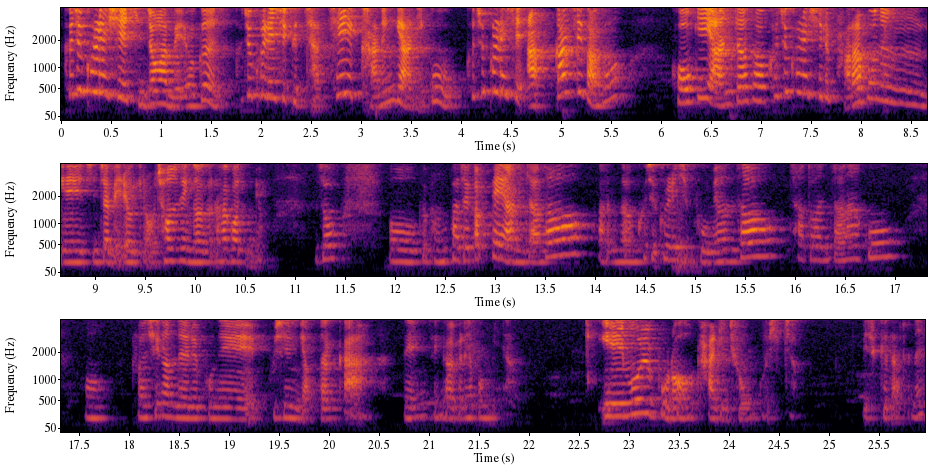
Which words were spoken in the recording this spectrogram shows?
크즈쿨레시의 진정한 매력은 크즈쿨레시 그 자체에 가는 게 아니고 크즈쿨레시 앞까지 가서 거기 앉아서 크즈클래시를 바라보는 게 진짜 매력이라고 저는 생각을 하거든요. 그래서 어, 그 방파제 카페에 앉아서 아름다운 크즈클래시 보면서 차도 한잔하고 어, 그런 시간들을 보내보시는 게 어떨까 네, 생각을 해봅니다. 일몰 보러 가기 좋은 곳이죠. 미스크다르는.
